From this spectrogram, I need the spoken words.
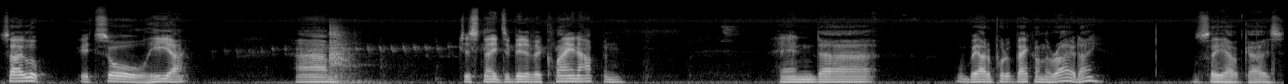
So look, it's all here. Um, just needs a bit of a clean up and and uh, we'll be able to put it back on the road, eh? We'll see how it goes.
